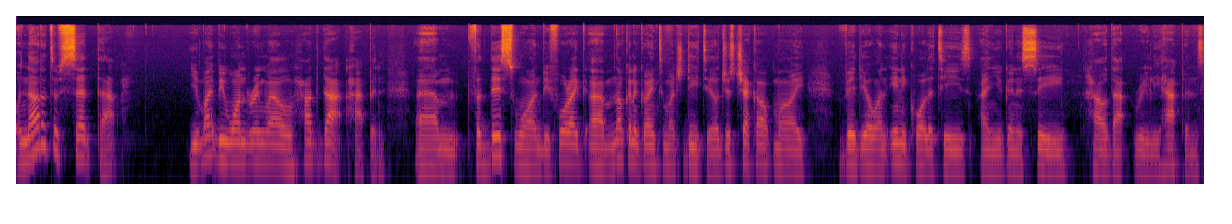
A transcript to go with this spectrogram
now that I've said that, you might be wondering, well, how did that happen? Um, for this one, before I, I'm not going to go into much detail, just check out my video on inequalities and you're going to see how that really happens.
